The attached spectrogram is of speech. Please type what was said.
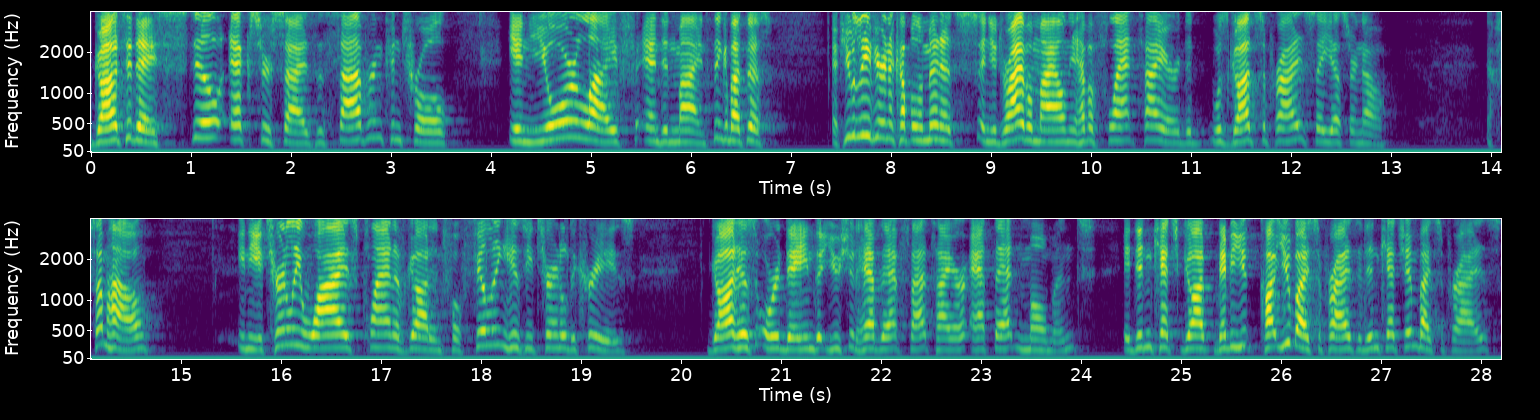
God today still exercises sovereign control in your life and in mine. Think about this. If you leave here in a couple of minutes and you drive a mile and you have a flat tire, did, was God surprised? Say yes or no. Somehow, in the eternally wise plan of God, in fulfilling his eternal decrees, God has ordained that you should have that flat tire at that moment. It didn't catch God, maybe it caught you by surprise, it didn't catch him by surprise.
